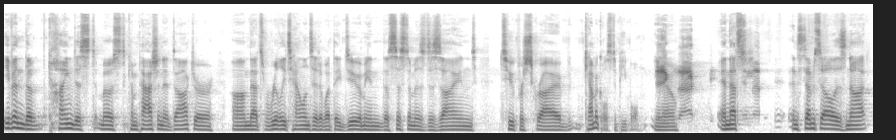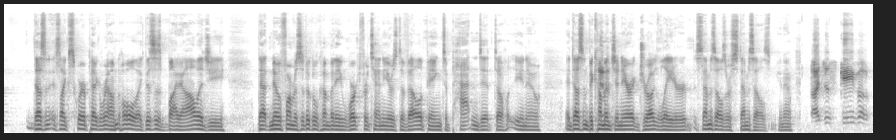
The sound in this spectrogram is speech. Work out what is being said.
even the kindest, most compassionate doctor um, that's really talented at what they do, I mean, the system is designed to prescribe chemicals to people, you know, exactly. and that's And that, and stem cell is not doesn't it's like square peg round hole like this is biology that no pharmaceutical company worked for 10 years developing to patent it to you know it doesn't become a generic drug later. Stem cells are stem cells you know. I just gave up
